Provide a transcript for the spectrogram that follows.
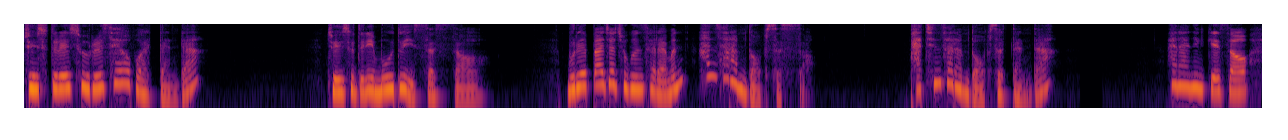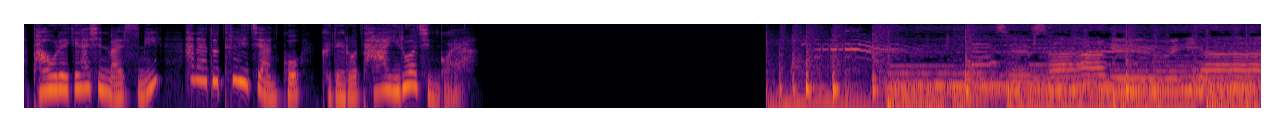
죄수들의 수를 세어보았단다. 죄수들이 모두 있었어. 물에 빠져 죽은 사람은 한 사람도 없었어. 다친 사람도 없었단다. 하나님께서 바울에게 하신 말씀이 하나도 틀리지 않고 그대로 다 이루어진 거야. 온 세상을 위한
